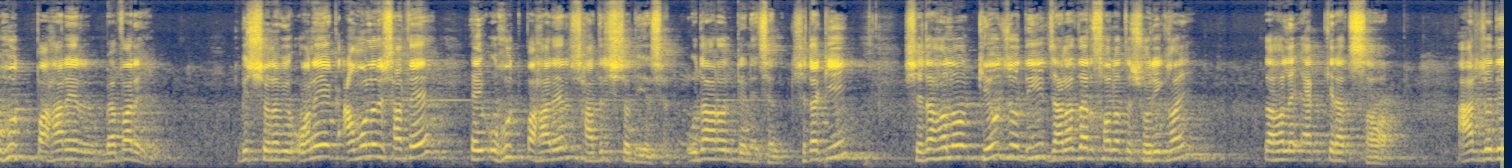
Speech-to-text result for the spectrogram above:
উহুদ পাহাড়ের ব্যাপারে বিশ্বনবী অনেক আমলের সাথে এই উহুদ পাহাড়ের সাদৃশ্য দিয়েছেন, উদাহরণ টেনেছেন। সেটা কি? সেটা হলো কেউ যদি জানাজার সলাতে শরিক হয়, তাহলে এক কেরাত সওয়াব। আর যদি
